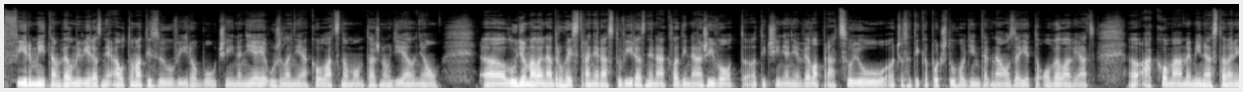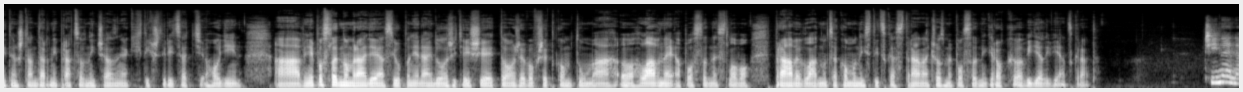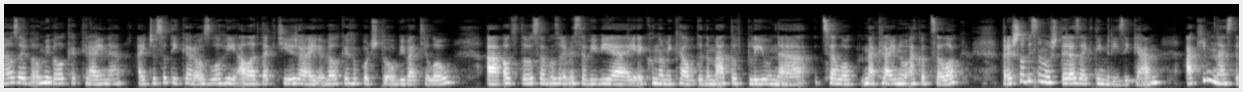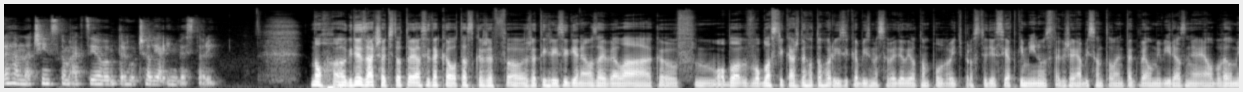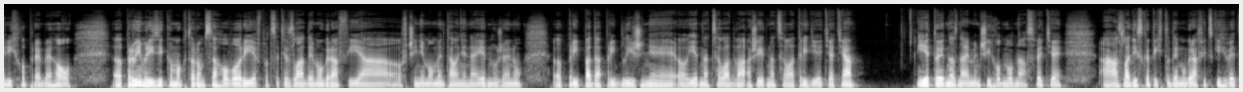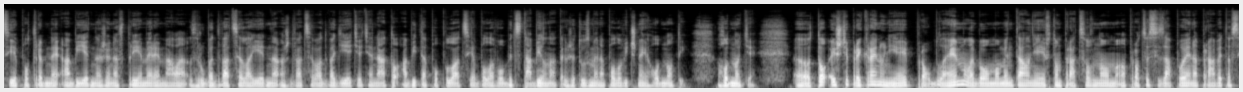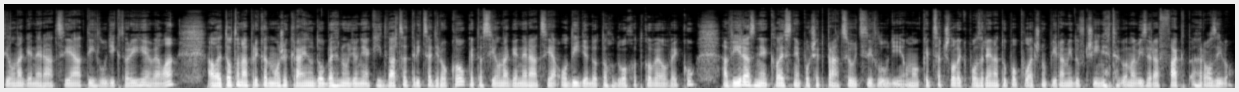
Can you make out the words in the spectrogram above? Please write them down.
Firmy tam veľmi výrazne automatizujú výrobu, Čína nie je už len nejakou lacnou montážnou dielňou. Ľuďom ale na druhej strane rastú výrazne náklady na život, tí Číňania veľa veľa pracujú, čo sa týka počtu hodín, tak naozaj je to oveľa viac, e, ako máme my nastavený ten štandardný pracovný čas, nejakých tých 40 hodín. A v neposlednom rade asi úplne najdôležitejšie je to, že vo všetkom tu má e, hlavné a posledné slovo práve vládnúca komunistická strana, čo sme posledný rok videli viackrát. Čína je naozaj veľmi veľká krajina, aj čo sa týka rozlohy, ale taktiež aj veľkého počtu obyvateľov. A od toho samozrejme sa vyvíja aj ekonomika, alebo teda má to vplyv na, celok, na krajinu ako celok. Prešlo by som už teraz aj k tým rizikám. Akým nástrahám na čínskom akciovom trhu čelia investori? No, e, kde začať? Toto je asi taká otázka, že, v, že tých rizik je naozaj veľa. V oblasti každého toho rizika by sme sa vedeli o tom povedať proste desiatky minút, takže ja by som to len tak veľmi výrazne alebo veľmi rýchlo prebehol. E, prvým rizikom, o ktorom sa hovorí, je v podstate zlá demografia. V Číne momentálne na jednu ženu e, prípada približne 1,2 až 1,3 dieťaťa je to jedna z najmenších hodnot na svete a z hľadiska týchto demografických vecí je potrebné, aby jedna žena v priemere mala zhruba 2,1 až 2,2 dieťaťa na to, aby tá populácia bola vôbec stabilná, takže tu sme na polovičnej hodnoty, hodnote. E, to ešte pre krajinu nie je problém, lebo momentálne je v tom pracovnom procese zapojená práve tá silná generácia tých ľudí, ktorých je veľa, ale toto napríklad môže krajinu dobehnúť o nejakých 20-30 rokov, keď tá silná generácia odíde do toho dôchodkového veku a výrazne klesne počet pracujúcich ľudí. Ono, keď sa človek pozrie na tú populačnú pyramídu v Číne, tak ona vyzerá fakt hrozivo.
